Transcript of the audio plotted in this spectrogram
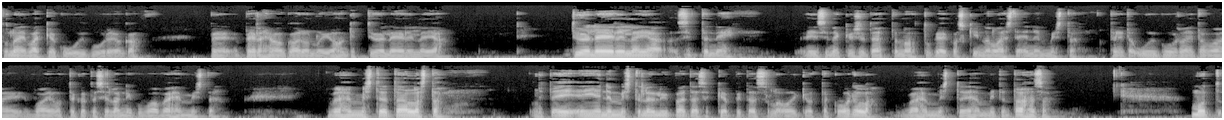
tulee vaikka joku uiguuri, jonka perhe on kadonnut johonkin työleirille ja työleirillä ja sitten niin ei siinä kysytä, että no tukeeko kiinalaisten enemmistö teitä uiguureita vai, vai oletteko te siellä niin kuin vaan vähemmistö, vähemmistö ja tällaista. Että ei, ei enemmistöllä ylipäätänsäkään pitäisi olla oikeutta kohdella vähemmistöä ihan miten tahansa. Mutta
